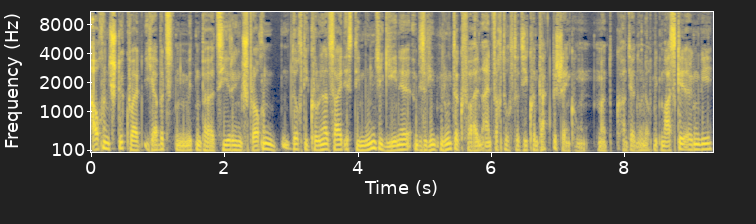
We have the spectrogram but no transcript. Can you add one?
auch ein Stück weit, ich habe jetzt mit ein paar Erzieherinnen gesprochen, durch die Corona-Zeit ist die Mundhygiene ein bisschen hinten runtergefallen, einfach durch die Kontaktbeschränkungen. Man kann ja nur noch mit Maske irgendwie.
